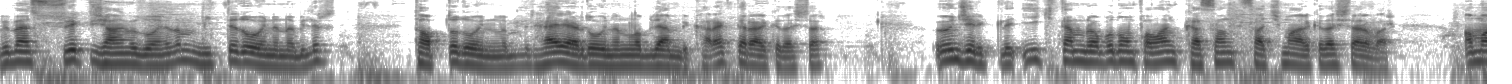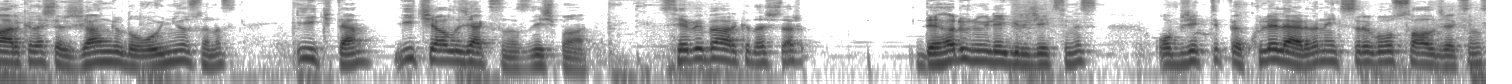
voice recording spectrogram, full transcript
Ve ben sürekli jungle oynadım. Mid'de de oynanabilir. Top'ta da oynanabilir. Her yerde oynanılabilen bir karakter arkadaşlar. Öncelikle ilk item Rabadon falan kasan saçma arkadaşlar var. Ama arkadaşlar jungle'da oynuyorsanız ilk item Lich'i alacaksınız Lichbana. Sebebi arkadaşlar Dehar ürünüyle gireceksiniz. Objektif ve kulelerden ekstra gol sağlayacaksınız.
